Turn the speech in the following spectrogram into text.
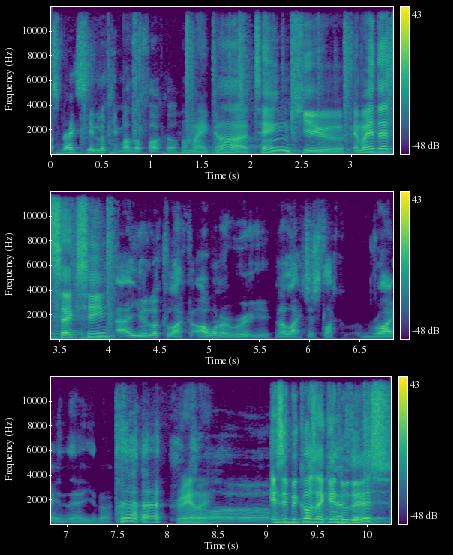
Sexy looking motherfucker. Oh my god, thank you. Am I that sexy? Uh, you look like I want to root you. You know, like just like right in there, you know. Really? So, uh, Is it because I can do this?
